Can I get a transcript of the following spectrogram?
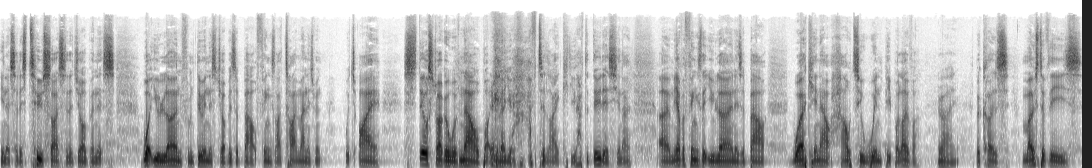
You know, so there's two sides to the job, and it's what you learn from doing this job is about things like time management, which I still struggle with now. But you know, you have to like you have to do this. You know, um, the other things that you learn is about working out how to win people over Right. because most of these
